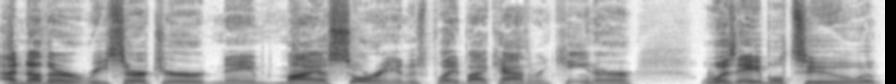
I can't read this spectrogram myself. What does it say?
another researcher named Maya Sorian, who's played by Catherine Keener, was able to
